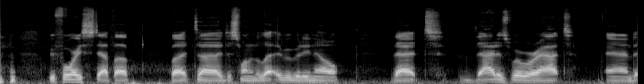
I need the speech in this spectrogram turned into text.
before I step up. But uh, I just wanted to let everybody know that that is where we're at, and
